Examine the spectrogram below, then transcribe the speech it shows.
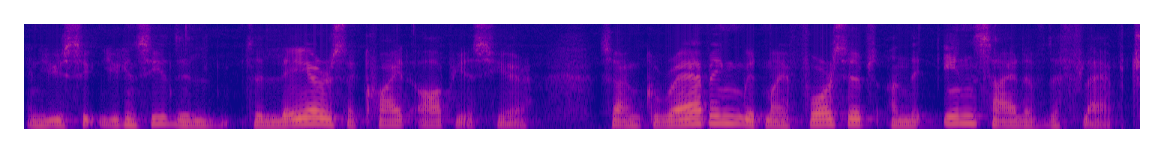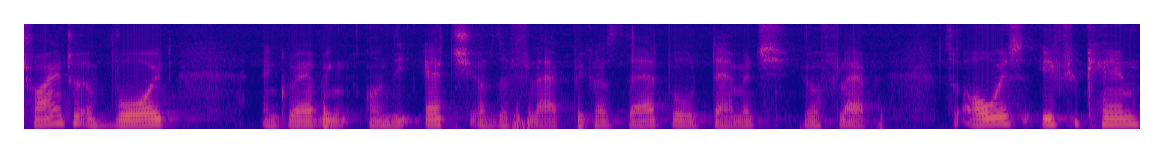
And you see, you can see the, the layers are quite obvious here. So I'm grabbing with my forceps on the inside of the flap, trying to avoid and grabbing on the edge of the flap because that will damage your flap. So always, if you can,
